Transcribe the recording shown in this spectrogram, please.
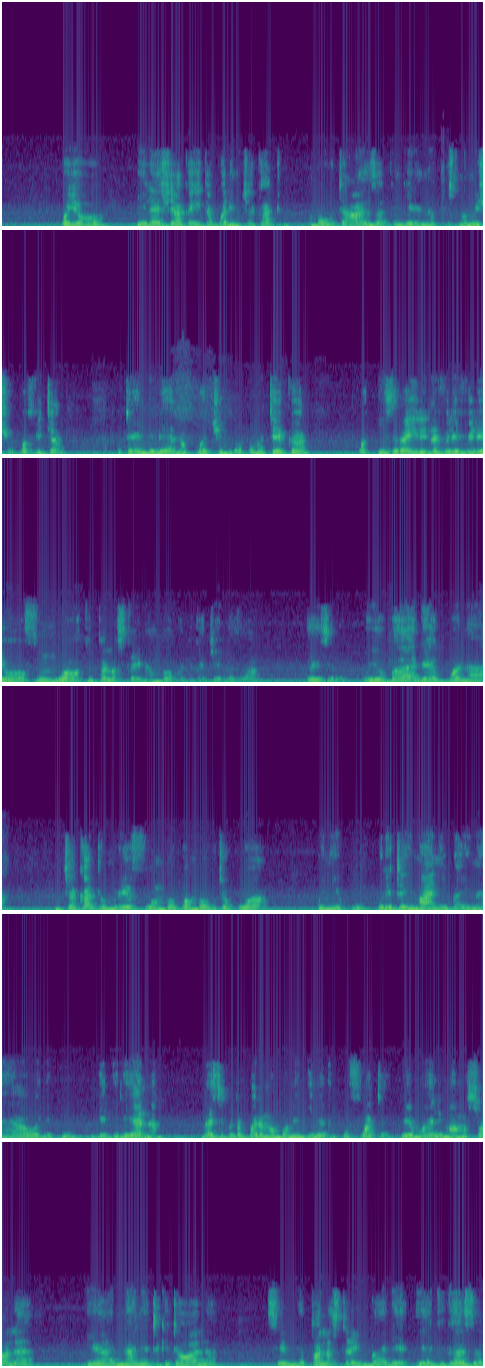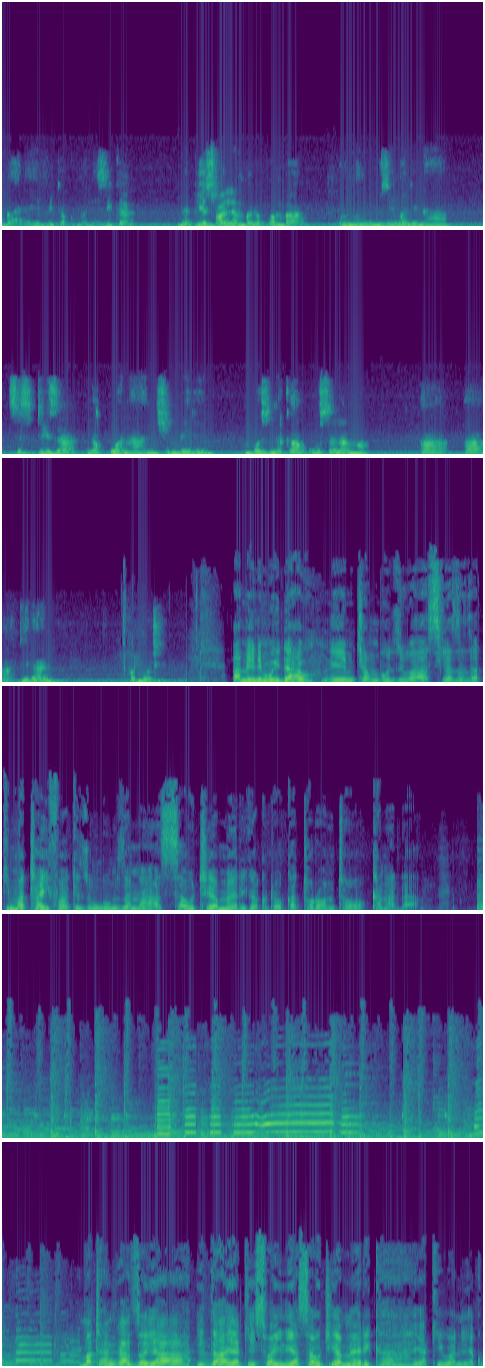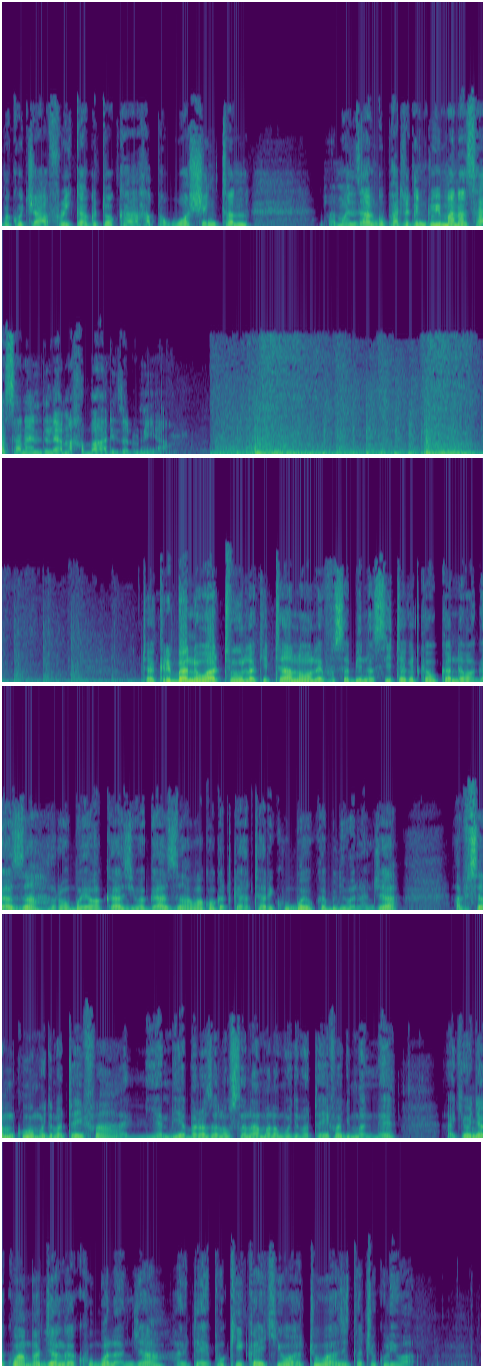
Kwa hiyo bila shaka hii itakuwa ni mchakato ambao utaanza pengine na kusimamishwa kwa vita, utaendelea na kuachiliwa kwa mateka wa Kiisraeli na vile vile wafungwa wa Kipalestine ambao katika jela za, za Israeli. Kwa hiyo baada ya kuwa na mchakato mrefu ambao kwamba utakuwa wenye kuleta imani baina yao wenye kujadiliana, basi kutakuwa na mambo mengine yatakofuata, ikiwemo yale mama swala ya nani atakitawala sehemu ya Palestine baada ya Gaza baada ya vita kumalizika, na pia swala ambalo kwamba ulimwengu mzima linasisitiza la kuwa na nchi mbili ambazo zinakaa kwa usalama jirani pamoja. Amini Mwidau ni mchambuzi wa siasa za kimataifa akizungumza na Sauti Amerika kutoka Toronto, Canada. Matangazo ya idhaa ya Kiswahili ya Sauti Amerika yakiwa ni ya Kumekucha Afrika kutoka hapa Washington. Mwenzangu Patrick Ndwimana sasa anaendelea na habari za dunia. Takriban watu laki tano elfu sabini na sita katika ukanda wa Gaza, robo ya wakazi wa Gaza wako katika hatari kubwa ya kukabiliwa na njaa, afisa mkuu wa Umoja Mataifa aliliambia Baraza la Usalama la Umoja Mataifa Jumanne, akionya kwamba janga kubwa la njaa halitaepukika ikiwa hatua hazitachukuliwa.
